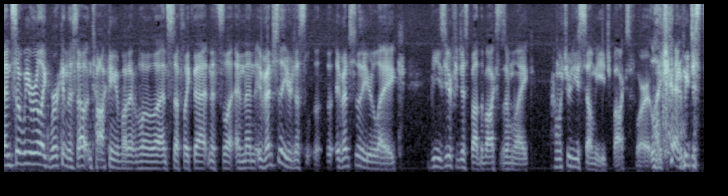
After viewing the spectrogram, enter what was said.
and so we were like working this out and talking about it, blah, blah, blah, and stuff like that. And it's like, and then eventually you're just, eventually you're like, it'd be easier if you just bought the boxes. I'm like, how much would you sell me each box for? Like, and we just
